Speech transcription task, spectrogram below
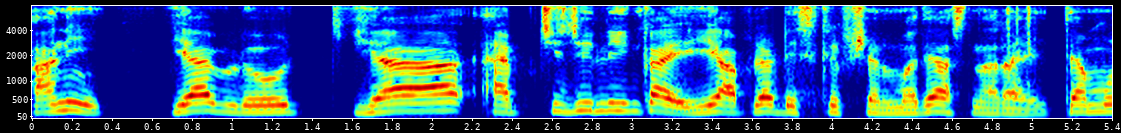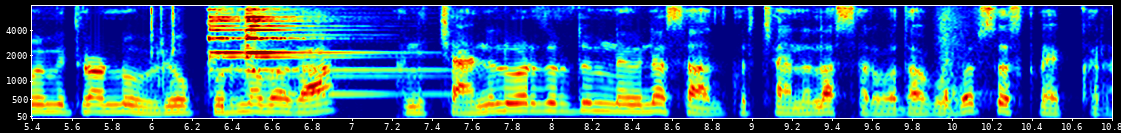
आणि या व्हिडिओ या ॲपची जी लिंक आहे ही आपल्या डिस्क्रिप्शनमध्ये असणार आहे. त्यामुळे मित्रांनो व्हिडिओ पूर्ण बघा आणि चॅनलवर जर तुम्ही नवीन असाल तर चॅनलला सर्वात अगोदर सबस्क्राईब करा.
